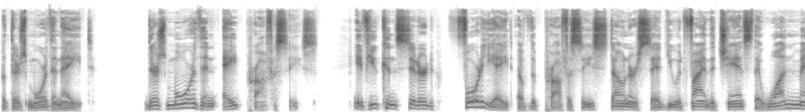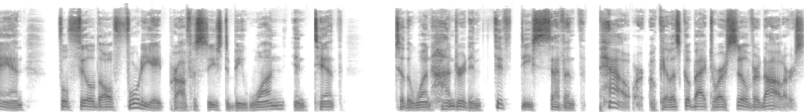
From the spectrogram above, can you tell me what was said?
But there's more than eight. There's more than eight prophecies. If you considered 48 of the prophecies, Stoner said you would find the chance that one man fulfilled all 48 prophecies to be one in 10th to the 157th power. Okay, let's go back to our silver dollars.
